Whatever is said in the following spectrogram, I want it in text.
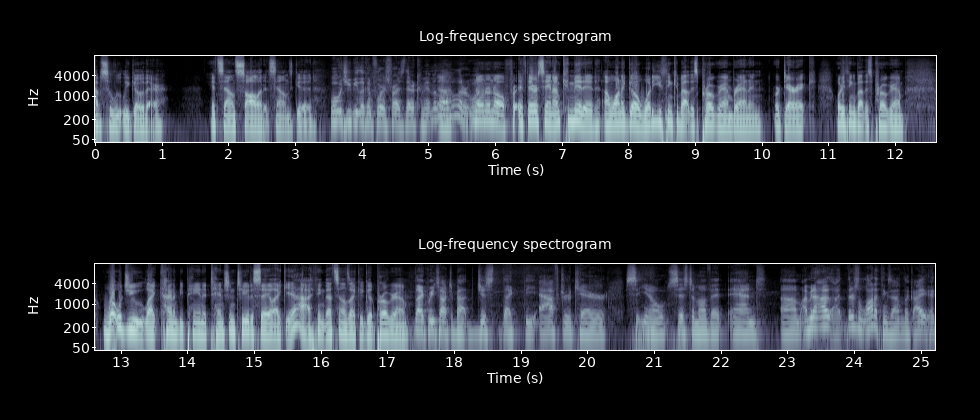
absolutely go there." It sounds solid. It sounds good. what would you be looking for as far as their commitment Uh, level or what? no, no, no. For, if they were saying, "I'm committed. I want to go," what do you think about this program, Brandon or Derek? What do you think about this program? What would you like kind of be paying attention to to say like, "Yeah, I think that sounds like a good program." like we talked about just like the aftercare you know system of it and um, i mean I, I, there's a lot of things i'd look i i,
